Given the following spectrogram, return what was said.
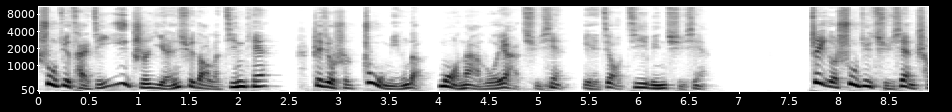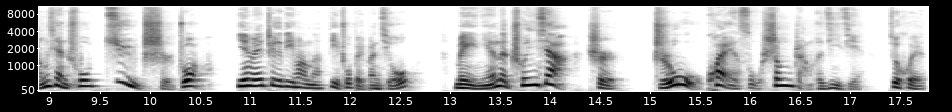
数据采集一直延续到了今天。这就是著名的莫纳罗亚曲线，也叫基林曲线。这个数据曲线呈现出锯齿状，因为这个地方呢，地处北半球。每年的春夏是植物快速生长的季节，就会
